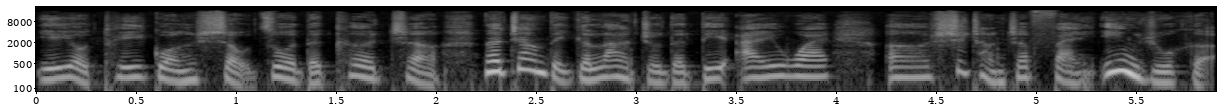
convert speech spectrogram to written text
也有推广手作的课程。那这样的一个蜡烛的 DIY，呃，市场这反应如何？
